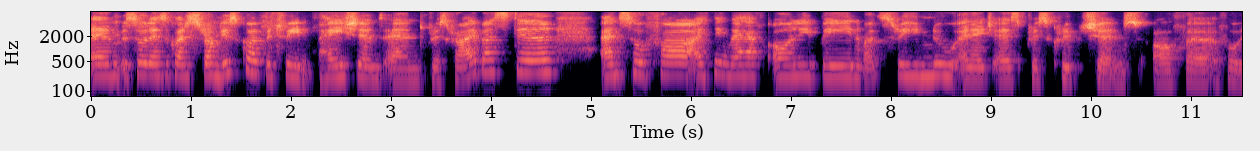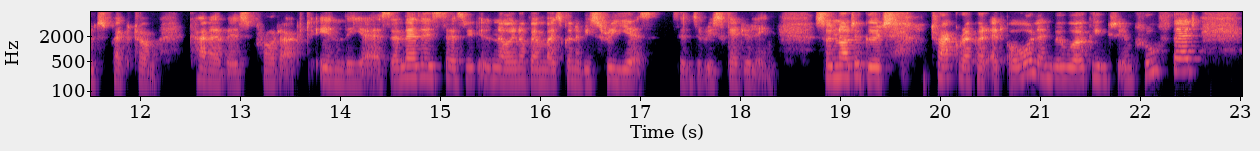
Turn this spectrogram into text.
Um, so there's quite a strong discord between patients and prescribers still. And so far, I think there have only been about three new NHS prescriptions of a full spectrum cannabis product in the US. And that is, as we know, in November, it's going to be three years since the rescheduling. So not a good track record at all, and we're working to improve that.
